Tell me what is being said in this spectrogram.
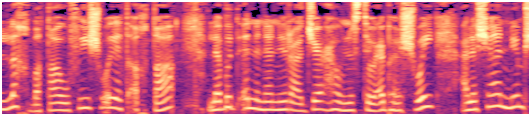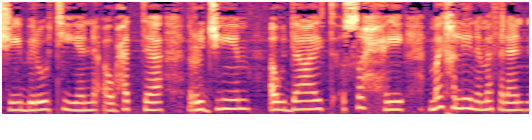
لخبطة وفي شوية أخطاء لابد أننا نراجعها ونستوعبها شوي علشان نمشي بروتين أو حتى رجيم أو دايت صحي ما يخلينا مثلا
